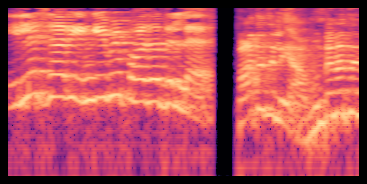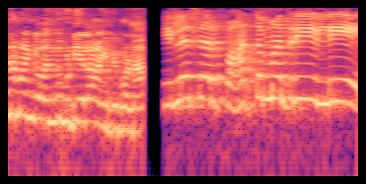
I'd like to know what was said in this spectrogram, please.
இல்ல சார் எங்கேயுமே பார்த்தது இல்ல பார்த்தது இல்லையா முந்தின தினமா இங்க வந்து முடியெல்லாம் வாங்கிட்டு போனா? இல்ல சார் பார்த்த மாதிரி இல்லையே.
